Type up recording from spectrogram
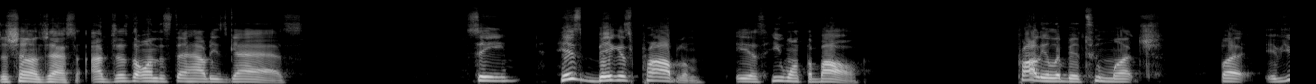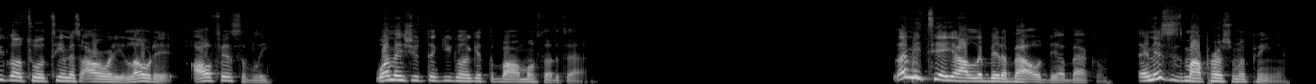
DeSean Jackson, I just don't understand how these guys. See, his biggest problem is he want the ball. Probably a little bit too much, but if you go to a team that's already loaded offensively, what makes you think you're going to get the ball most of the time? Let me tell y'all a little bit about Odell Beckham. And this is my personal opinion.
